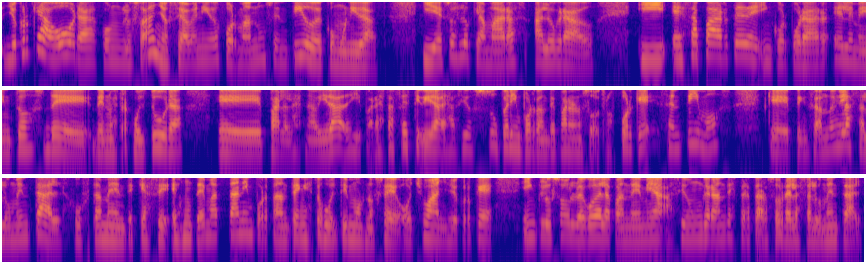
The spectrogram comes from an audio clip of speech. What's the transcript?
yo creo que ahora, con los años, se ha venido formando un sentido de comunidad y eso es lo que Amaras ha logrado. Y esa parte de incorporar elementos de, nuestra cultura eh, para las Navidades y para estas festividades ha sido súper importante para nosotros porque sentimos que pensando en la salud mental, justamente, que hace, es un tema tan importante en estos últimos, no sé, ocho años, yo creo que incluso luego de la pandemia ha sido un gran despertar sobre la salud mental.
